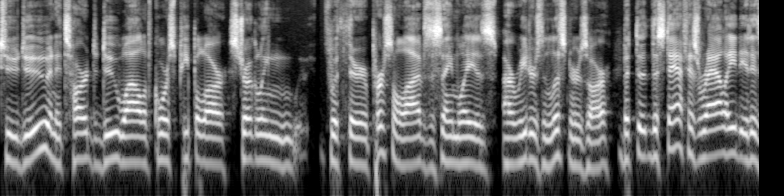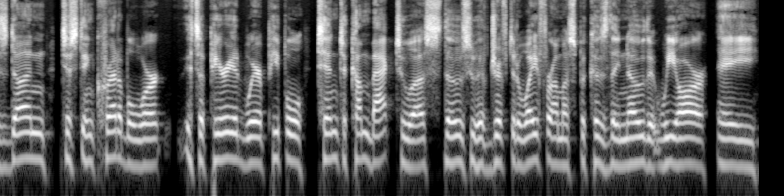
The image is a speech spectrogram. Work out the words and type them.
to do, and it's hard to do while, of course, people are struggling with their personal lives the same way as our readers and listeners are. But the, the staff has rallied, it has done just incredible work. It's a period where people tend to come back to us, those who have drifted away from us, because they know that we are a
